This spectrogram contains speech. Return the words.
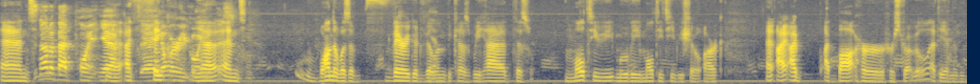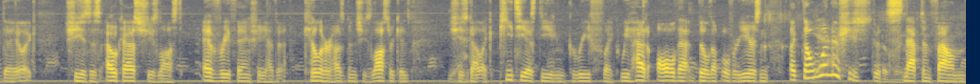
and It's not a bad point. Yeah, Yeah, I uh, I, think- know where you're going. yeah, with this. and mm-hmm. Wanda was a very good villain because we had this multi-movie, multi-TV show arc, and I, I, I bought her her struggle at the end of the day. Like, she's this outcast. She's lost everything. She had to kill her husband. She's lost her kids. Yeah. She's got like PTSD and grief. Like we had all that build up over years, and like no yeah. wonder she's snapped and found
